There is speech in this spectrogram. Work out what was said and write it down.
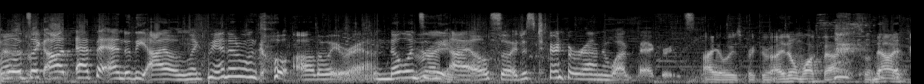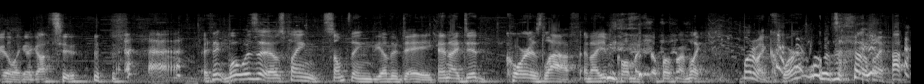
Well, it's like at the end of the aisle. I'm like, man, I don't want to go all the way around. No one's in the aisle, so I just turn around and walk backwards. I always break through. I don't walk back, so now I feel like I got to. I think what was it? I was playing something the other day, and I did Cora's laugh, and I even called myself up. I'm like, "What am I, Cora?" What was that? I'm like, ha,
